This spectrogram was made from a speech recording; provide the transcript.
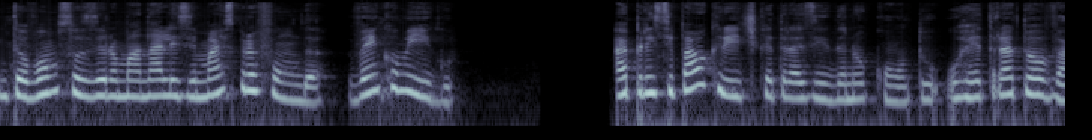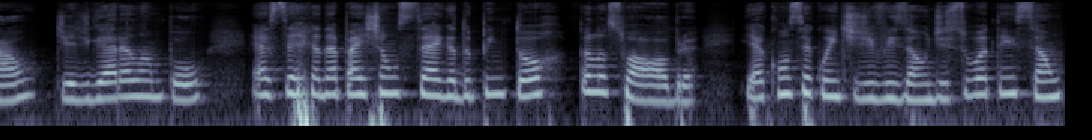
Então vamos fazer uma análise mais profunda. Vem comigo! A principal crítica trazida no conto O Retrato Oval, de Edgar Allan Poe, é acerca da paixão cega do pintor pela sua obra e a consequente divisão de sua atenção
